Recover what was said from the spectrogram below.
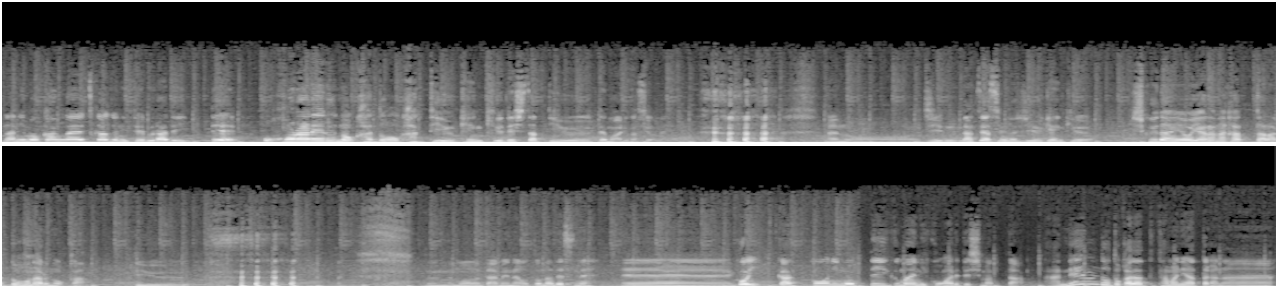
何も考えつかずに手ぶらで行って怒られるのかどうかっていう研究でしたっていう手もありますよね。あのじ夏休みの自由研究宿題をやらなかったらどうなるのかっていう。もうダメな大人ですね、えー5位学校に持っていく前に壊れてしまった。あ粘土とかだってたまにあったかな、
